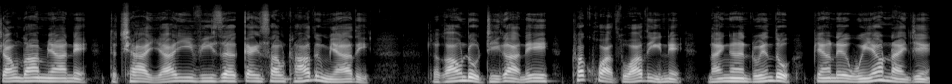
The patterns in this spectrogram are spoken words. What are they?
ကျောင်းသားများနှင့်တခြားယာယီဗီဇာကင်ဆောင်ထားသူများသည်၎င်းတို့ဒီကနေထွက်ခွာသွားသည်နှင့်နိုင်ငံတွင်းသို့ပြန်လည်ဝင်ရောက်နိုင်ခြင်း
